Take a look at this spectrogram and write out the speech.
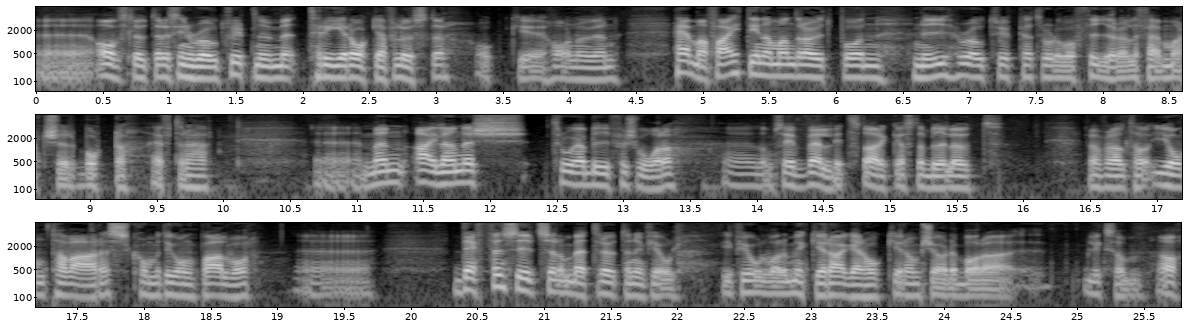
Eh, avslutade sin roadtrip nu med tre raka förluster och eh, har nu en hemmafight innan man drar ut på en ny roadtrip. Jag tror det var fyra eller fem matcher borta efter det här. Eh, men Islanders tror jag blir för svåra. Eh, de ser väldigt starka, stabila ut. Framförallt har John Tavares kommit igång på allvar. Eh, Defensivt ser de bättre ut än i fjol. I fjol var det mycket raggarhockey. De körde bara liksom, ja.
